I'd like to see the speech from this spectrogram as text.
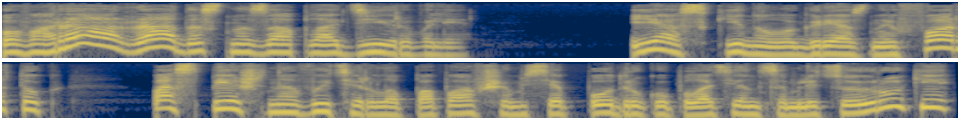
Повара радостно зааплодировали. Я скинула грязный фартук, поспешно вытерла попавшимся под руку полотенцем лицо и руки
